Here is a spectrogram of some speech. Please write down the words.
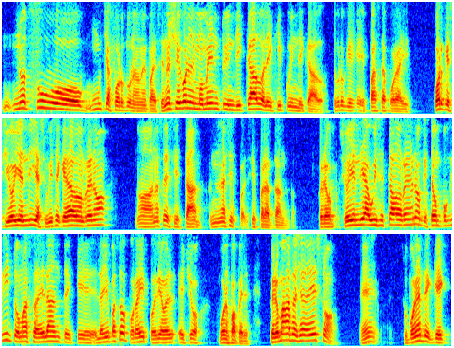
no tuvo mucha fortuna, me parece. No llegó en el momento indicado al equipo indicado. Yo creo que pasa por ahí. Porque si hoy en día se hubiese quedado en Renault, no, no sé si, está, no sé si es para tanto. Pero si hoy en día hubiese estado en Renault, que está un poquito más adelante que el año pasado, por ahí podría haber hecho buenos papeles. Pero más allá de eso, ¿eh? suponete que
